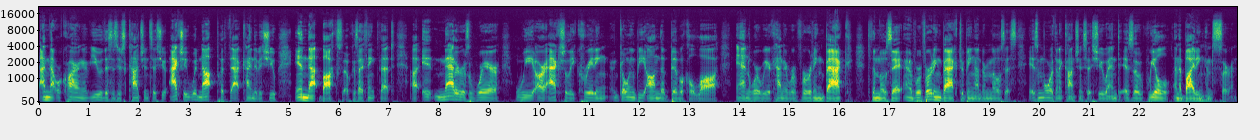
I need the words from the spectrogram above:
I'm not requiring of you, this is just a conscience issue. I actually would not put that kind of issue in that box though, because I think that uh, it matters where we are actually creating, going beyond the biblical law and where we are kind of reverting back to the Mosaic, uh, reverting back to being under Moses is more than a conscience issue and is a real and abiding concern.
